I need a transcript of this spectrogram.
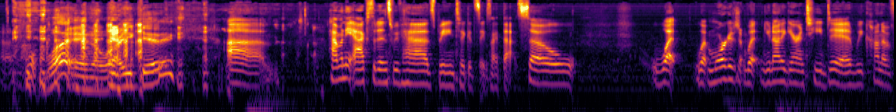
I don't know. what in the world? Are you kidding? how many accidents we've had, speeding tickets, things like that. So, what what mortgage what United Guaranty did, we kind of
